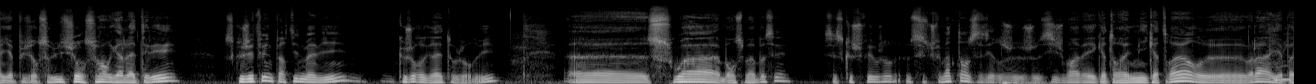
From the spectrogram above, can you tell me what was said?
il y a plusieurs solutions. Soit on regarde la télé, ce que j'ai fait une partie de ma vie, que je regrette aujourd'hui. Euh, soit, bon, on se met à bosser. C'est ce que je fais aujourd'hui. Ce que je fais maintenant. C'est-à-dire, je, si je me réveille à 4h30, 4h, euh, voilà, il y a pas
